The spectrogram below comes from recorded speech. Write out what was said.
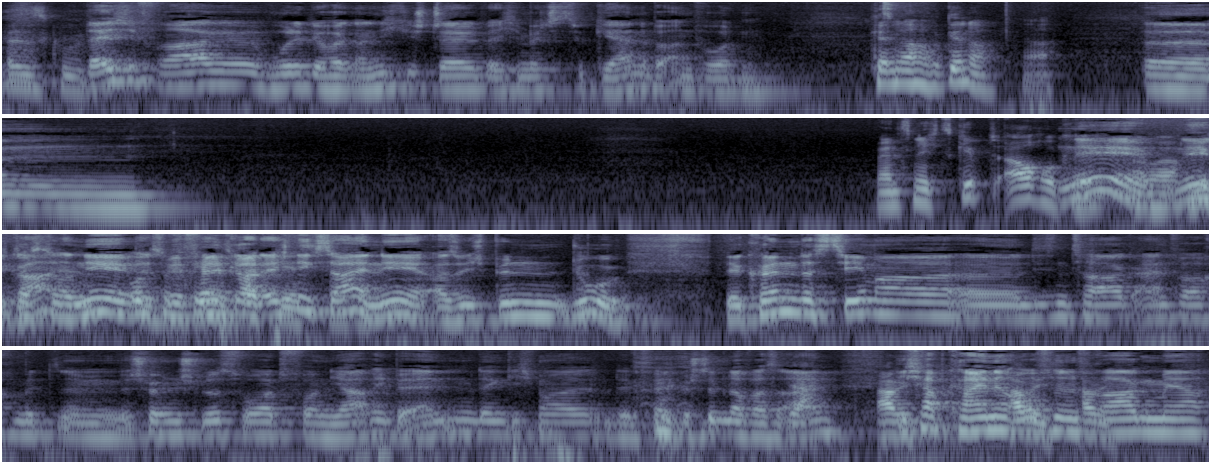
das ist gut. Welche Frage wurde dir heute noch nicht gestellt? Welche möchtest du gerne beantworten? Genau, genau. Ja. Ähm, Wenn es nichts gibt, auch okay. nee, Aber nee, nicht, gar, nee, es, mir fällt gerade echt nichts ein. Nee, also ich bin du. Wir können das Thema äh, diesen Tag einfach mit einem schönen Schlusswort von Jari beenden, denke ich mal. Dem fällt bestimmt noch was Ja, ein. hab ich habe keine hab ich, offenen ich. Fragen mehr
